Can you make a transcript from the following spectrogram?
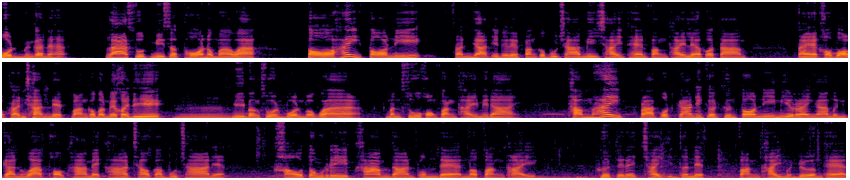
บ่นเหมือนกันนะฮะ ล่าสุดมีสะท้อนออกมาว่า ต่อให้ตอนนี้ สัญญาณอินเทอร์เน็ตฝั่งกัมพูชามีใช้แทนฝั่งไทยแล้วก็ตาม แต่เขาบอกสัญญาณเน็ตฝั่งเขามันไม่ค่อยดี มีบางส่วนบ่นบอกว่ามันสู้ของฝั่งไทยไม่ได้ทำให้ปรากฏการณ์ที่เกิดขึ้นตอนนี้มีรายงานเหมือนกันว่าพ่อค้าแม่ค้าชาวกัมพูชาเนี่ยเขาต้องรีบข้ามด่านพรมแดนมาฝั่งไทย เพื่อจะได้ใช้อินเทอร์เน็ตฝั่งไทยเหมือนเดิมแทน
